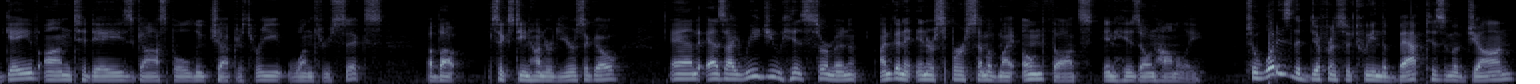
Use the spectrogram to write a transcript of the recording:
gave on today's Gospel, Luke chapter 3, 1 through 6, about 1600 years ago. And as I read you his sermon, I'm going to intersperse some of my own thoughts in his own homily. So, what is the difference between the baptism of John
